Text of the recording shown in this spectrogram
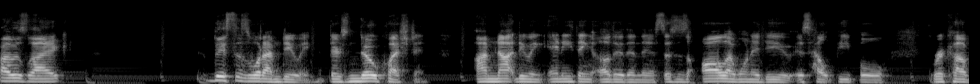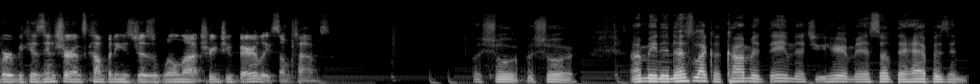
I was like, this is what I'm doing. There's no question. I'm not doing anything other than this. This is all I want to do is help people recover because insurance companies just will not treat you fairly sometimes. For sure, for sure. I mean, and that's like a common theme that you hear, man. Something happens and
